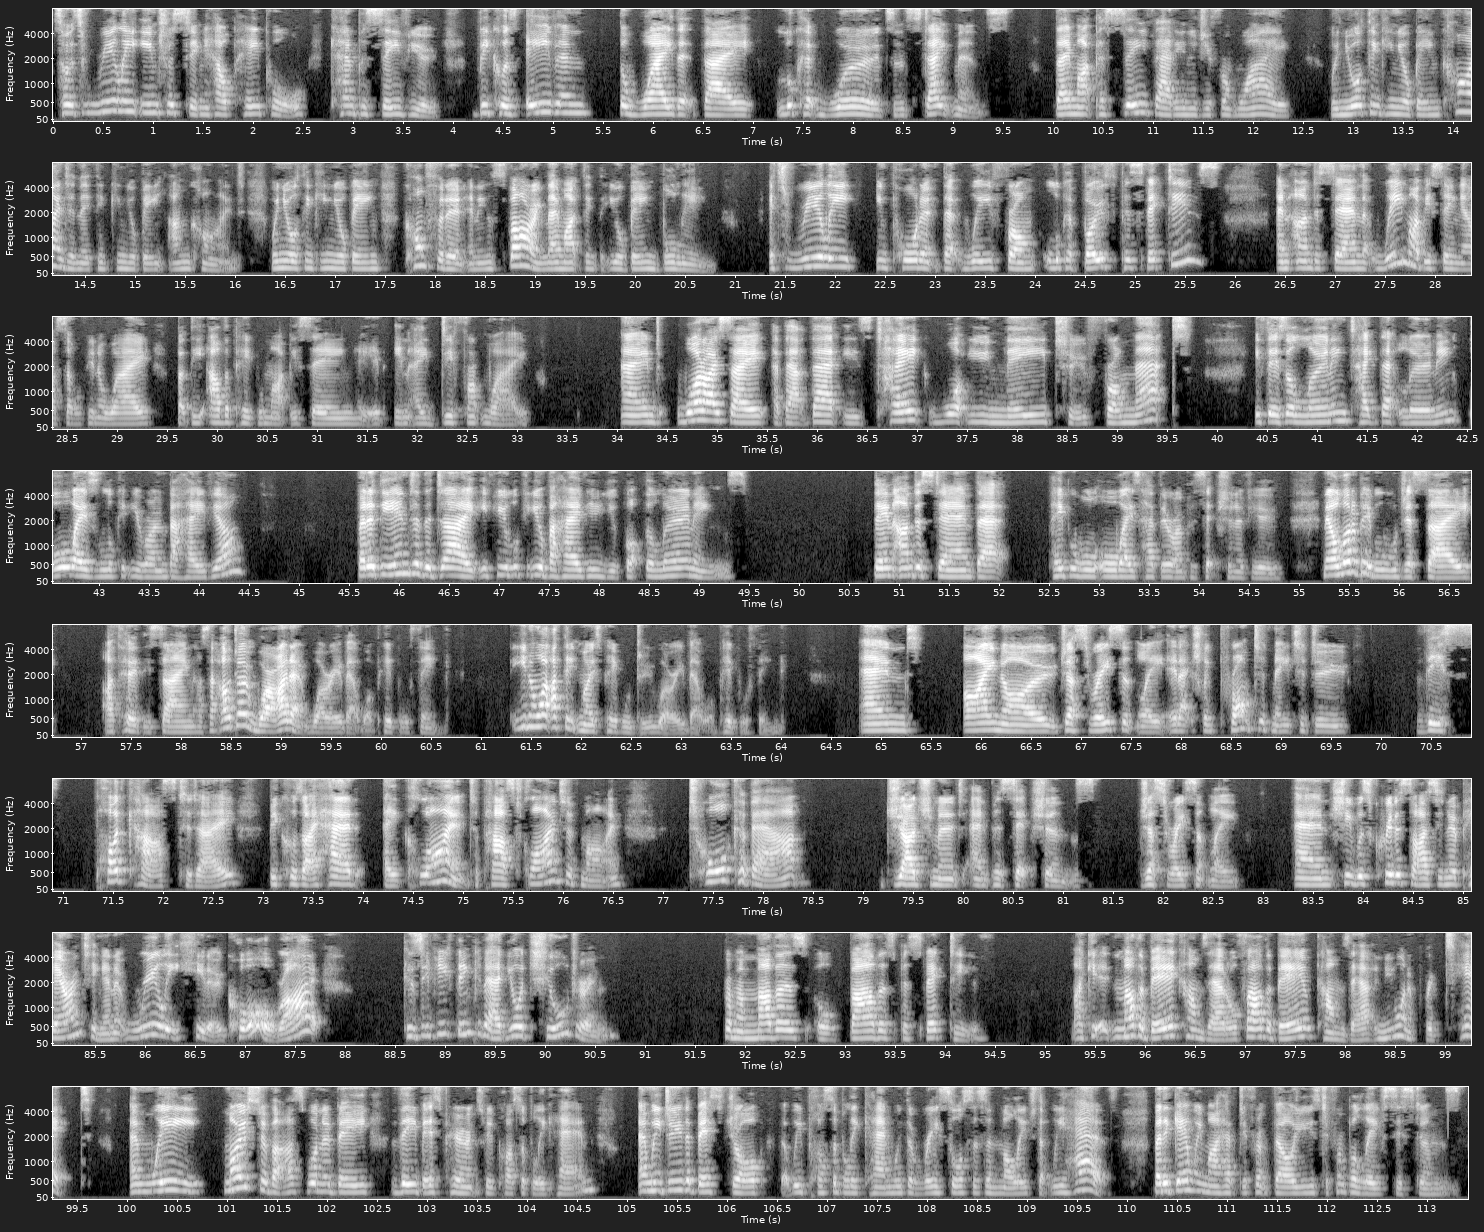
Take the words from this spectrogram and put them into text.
So it's really interesting how people can perceive you because even the way that they look at words and statements, they might perceive that in a different way. When you're thinking you're being kind and they're thinking you're being unkind. When you're thinking you're being confident and inspiring, they might think that you're being bullying. It's really important that we from look at both perspectives and understand that we might be seeing ourselves in a way, but the other people might be seeing it in a different way. And what I say about that is take what you need to from that if there's a learning, take that learning. Always look at your own behavior. But at the end of the day, if you look at your behavior, you've got the learnings, then understand that people will always have their own perception of you. Now, a lot of people will just say, I've heard this saying, they'll say, Oh, don't worry, I don't worry about what people think. You know what? I think most people do worry about what people think. And I know just recently it actually prompted me to do this podcast today because I had a client, a past client of mine, talk about judgment and perceptions just recently. And she was criticized in her parenting, and it really hit her core, right? Because if you think about your children from a mother's or father's perspective, like Mother Bear comes out or Father Bear comes out, and you want to protect and we, most of us, want to be the best parents we possibly can. And we do the best job that we possibly can with the resources and knowledge that we have. But again, we might have different values, different belief systems.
